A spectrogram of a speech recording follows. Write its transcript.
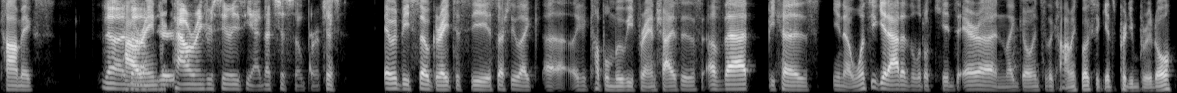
comics The Power the Rangers. Power Rangers series. Yeah, that's just so perfect. just it would be so great to see especially like uh, like a couple movie franchises of that because you know once you get out of the little kids era and like go into the comic books it gets pretty brutal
